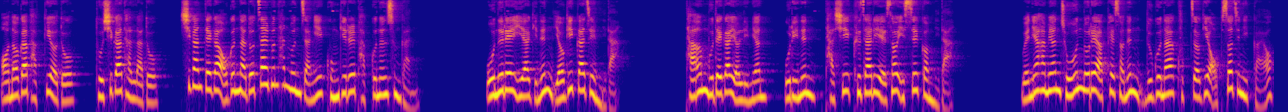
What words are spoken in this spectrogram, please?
언어가 바뀌어도 도시가 달라도 시간대가 어긋나도 짧은 한 문장이 공기를 바꾸는 순간. 오늘의 이야기는 여기까지입니다. 다음 무대가 열리면 우리는 다시 그 자리에서 있을 겁니다. 왜냐하면 좋은 노래 앞에서는 누구나 국적이 없어지니까요.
